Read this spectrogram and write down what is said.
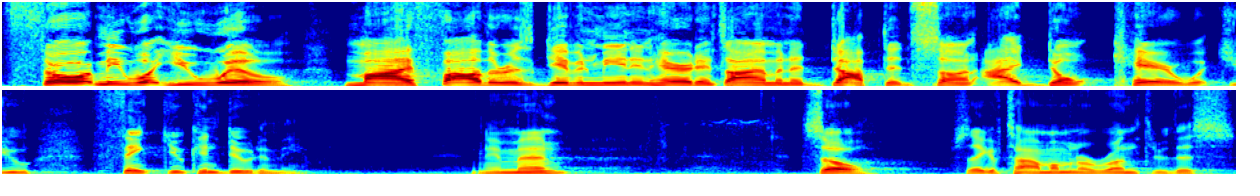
Throw at me what you will. My Father has given me an inheritance. I am an adopted son. I don't care what you think you can do to me. Amen? So, for sake of time, I'm going to run through this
